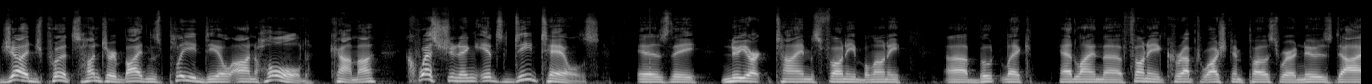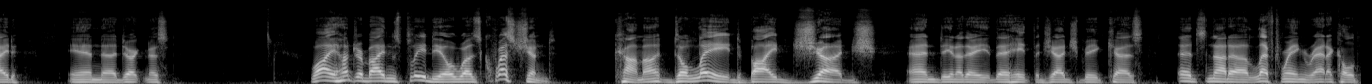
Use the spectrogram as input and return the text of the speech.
Judge puts Hunter Biden's plea deal on hold, comma, questioning its details. Is the New York Times phony baloney uh, bootlick headline? The phony, corrupt Washington Post, where news died in uh, darkness. Why Hunter Biden's plea deal was questioned, comma, delayed by judge. And, you know, they, they hate the judge because it's not a left wing radical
